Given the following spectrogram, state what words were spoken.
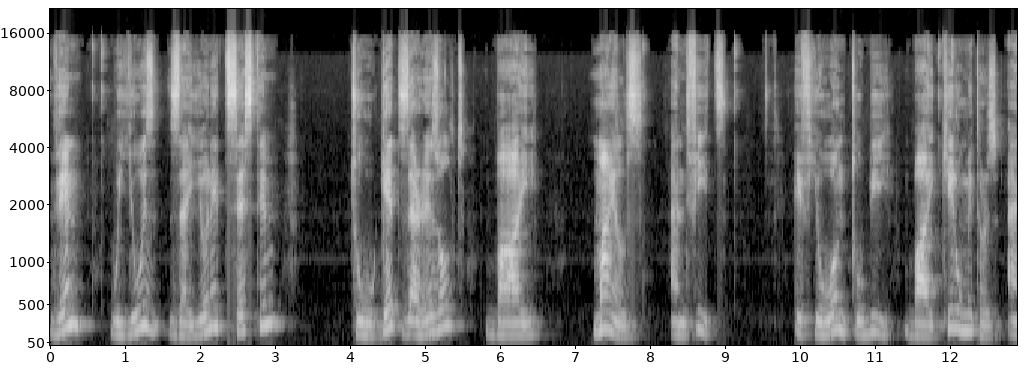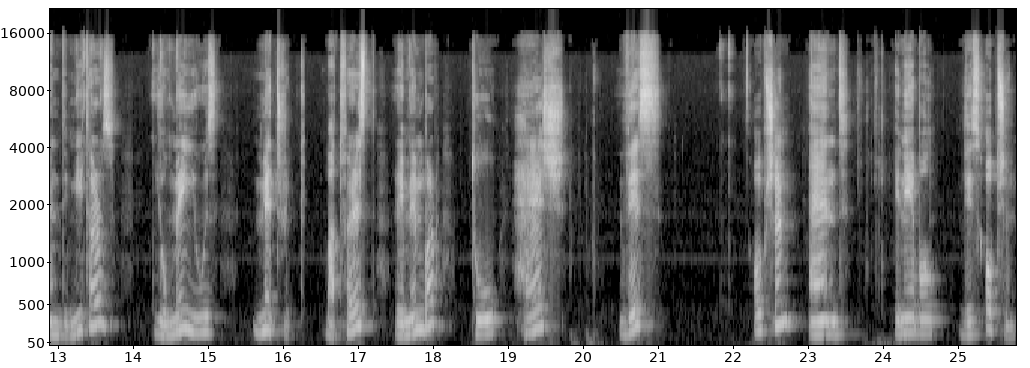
Then we use the unit system to get the result by miles and feet. If you want to be by kilometers and meters, you may use metric. But first, remember to hash this option and enable this option.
